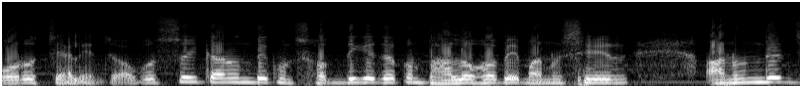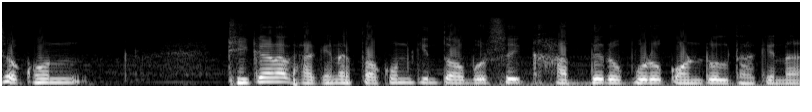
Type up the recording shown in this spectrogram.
বড় চ্যালেঞ্জ অবশ্যই কারণ দেখুন সব দিকে যখন ভালো হবে, মানুষের আনন্দের যখন ঠিকানা থাকে না, তখন কিন্তু অবশ্যই খাদ্যের ওপরও কন্ট্রোল থাকে না।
